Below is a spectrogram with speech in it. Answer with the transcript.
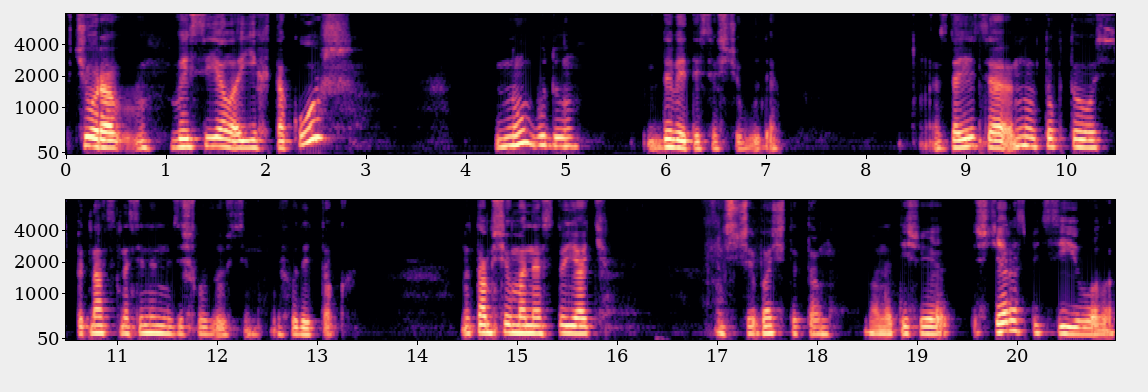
вчора висіяла їх також. Ну, буду дивитися, що буде. Здається, ну, тобто, ось 15 насінин не зійшло зовсім. Виходить так. Ну, там ще в мене стоять. Ще, бачите, там в мене ті, що я ще раз підсіювала.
